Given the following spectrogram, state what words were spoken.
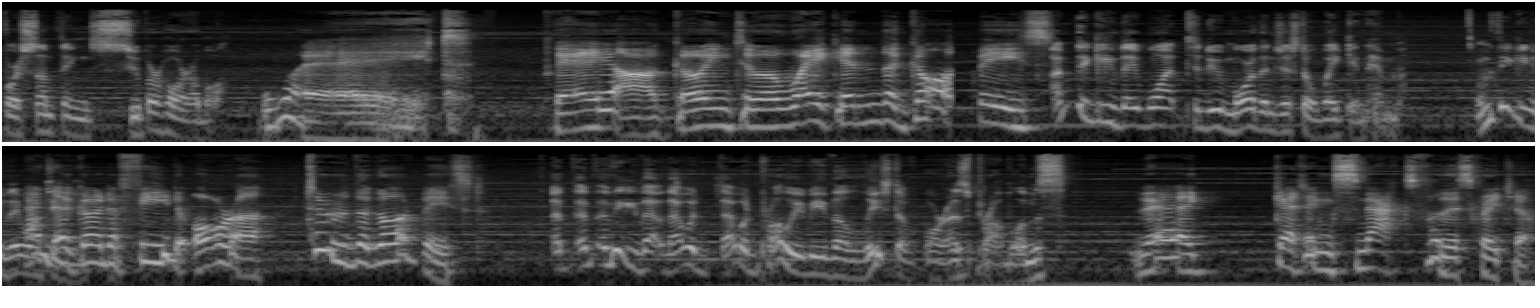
for something super horrible. Wait. They are going to awaken the god beast. I'm thinking they want to do more than just awaken him. I'm thinking they want And to they're going to feed aura to the god beast. I, I- I'm thinking that that would that would probably be the least of Aura's problems. They're getting snacks for this creature.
